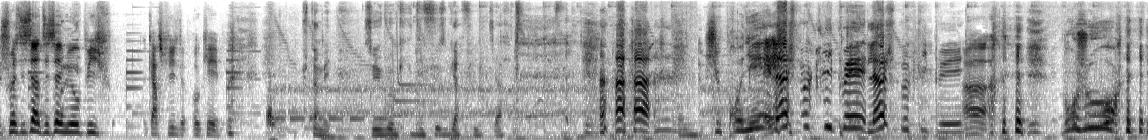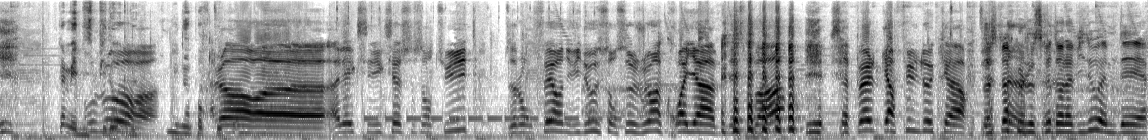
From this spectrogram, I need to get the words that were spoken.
Choisissez un dessin animé au pif. Garfield, ok. Putain, mais c'est Hugo qui diffuse Garfield Kart. Je suis premier Et là je peux clipper Là je peux clipper Ah Bonjour Putain, mais Bonjour. n'importe. Alors, euh, Alex et XL68, nous allons faire une vidéo sur ce jeu incroyable, n'est-ce pas Qui s'appelle Garfield de cartes. J'espère que je serai dans la vidéo MDR.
